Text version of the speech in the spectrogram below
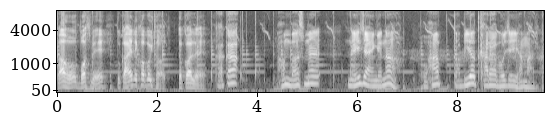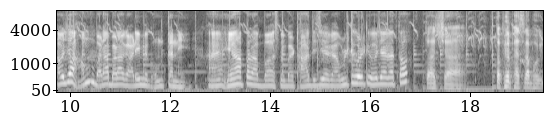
का हो, बस में? तू काहे नहीं खा बैठत? तो कहले, काका, हम बस में नहीं जाएँगे ना। वहाँ तबीयत खराब हो जाई हमार। जा, हम बड़ा बड़ा गाड़ी में घूमते नहीं यहाँ पर आप बस में बैठा दीजिएगा। उल्टी उल्टी हो जाएगा तो? तो अच्छा। तो फिर फैसला भइल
